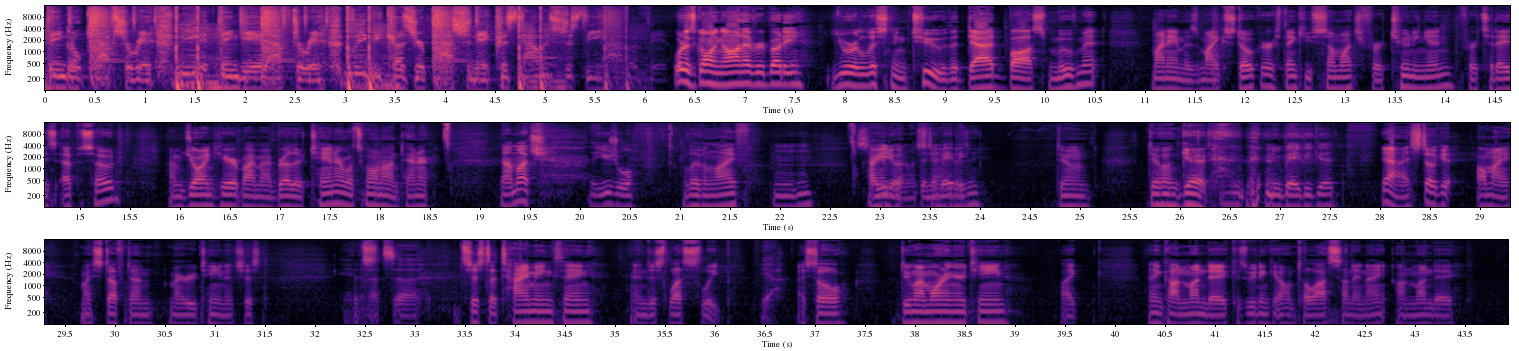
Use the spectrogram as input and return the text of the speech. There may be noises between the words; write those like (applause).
a thing, go capture it. Need a thing, get after it. Bleed because you're passionate, cause talent's just the half of it. What is going on, everybody? You are listening to the Dad Boss Movement. My name is Mike Stoker. Thank you so much for tuning in for today's episode. I'm joined here by my brother Tanner. What's going on, Tanner? Not much. The usual. Living life. Mm-hmm. How are you doing with the new baby? busy? Doing, doing good. new baby good? (laughs) yeah, I still get all my my stuff done. My routine. It's just Yeah, It's- that's uh it's just a timing thing and just less sleep. yeah. I still do my morning routine, like I think on Monday because we didn't get home till last Sunday night. On Monday,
